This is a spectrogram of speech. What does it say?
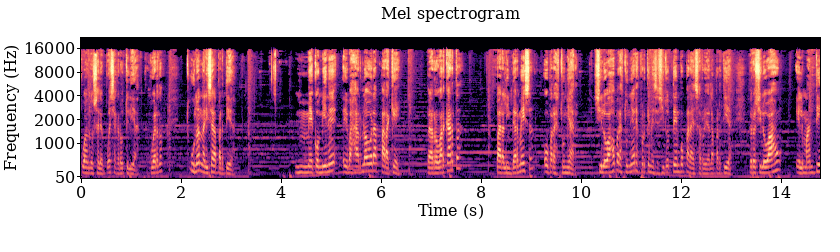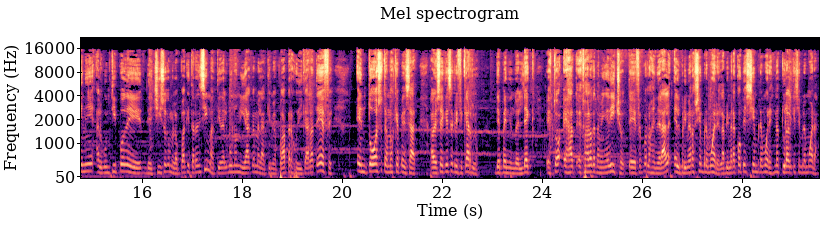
cuando se le puede sacar utilidad, ¿de acuerdo? Uno analiza la partida. ¿Me conviene eh, bajarlo ahora para qué? ¿Para robar carta? ¿Para limpiar mesa? ¿O para estunear? Si lo bajo para estunear es porque necesito tiempo para desarrollar la partida. Pero si lo bajo, el man tiene algún tipo de, hechizo que me lo pueda quitar encima. Tiene alguna unidad que me, la, que me pueda perjudicar la TF. En todo eso tenemos que pensar. A veces hay que sacrificarlo dependiendo del deck. Esto es, esto es algo que también he dicho. TF por lo general, el primero siempre muere. La primera copia siempre muere. Es natural que siempre muera.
